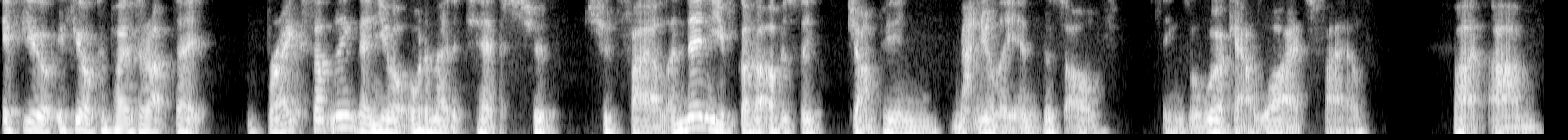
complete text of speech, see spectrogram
if you if your composer update breaks something, then your automated test should should fail. And then you've got to obviously jump in manually and resolve things or work out why it's failed. But um,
